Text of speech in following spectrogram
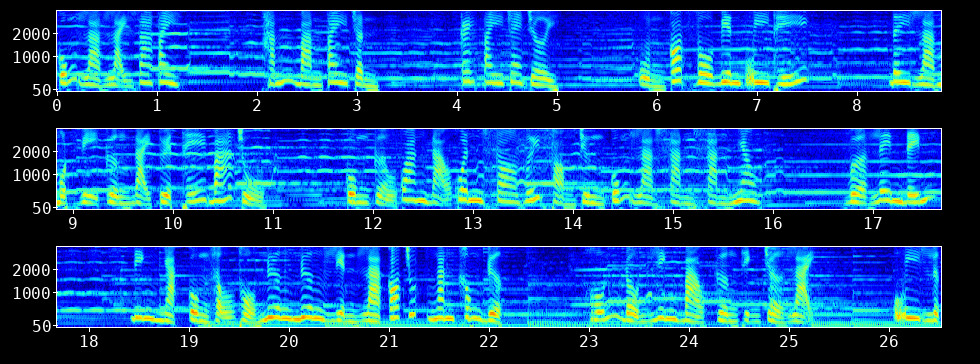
cũng là lại ra tay. Hắn bàn tay trần, Cái tay che trời. Ủng cót vô biên uy thế. Đây là một vị cường đại tuyệt thế bá chủ. Cùng cửu quang đảo quân so với phỏng trừng cũng là sàn sàn nhau. Vừa lên đến, Đinh nhạc cùng hậu thổ nương nương liền là có chút ngăn không được. Hốn đồn linh bảo cường thịnh trở lại. Uy lực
